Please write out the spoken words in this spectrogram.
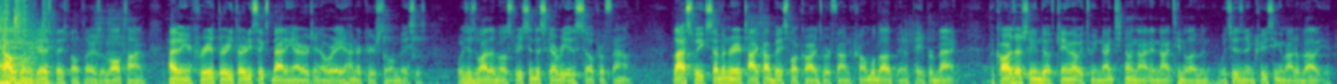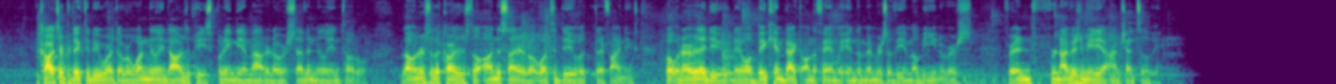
Kyle is one of the greatest baseball players of all time, having a career 30-36 batting average and over 800 career stolen bases, which is why the most recent discovery is so profound. Last week, seven rare Ty Cobb baseball cards were found crumbled up in a paper bag. The cards are assumed to have came out between 1909 and 1911, which is an increasing amount of value. The cards are predicted to be worth over $1 million apiece, putting the amount at over 7 million total. The owners of the cards are still undecided about what to do with their findings, but whatever they do, they will big impact on the family and the members of the MLB universe. For, for KnightVision Media, I'm Chad Silvey.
